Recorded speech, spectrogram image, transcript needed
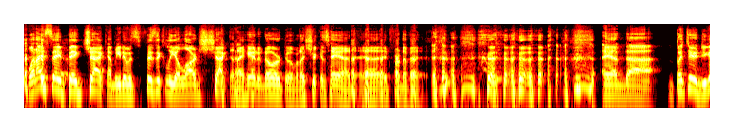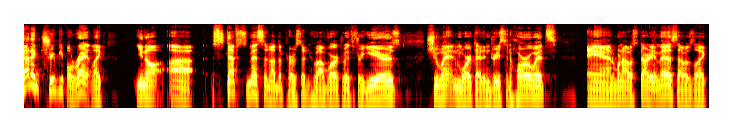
when I say big check, I mean it was physically a large check that I handed over to him, and I shook his hand uh, in front of it. and uh, but dude, you got to treat people right. Like you know, uh, Steph Smith's another person who I've worked with for years. She went and worked at Andreessen Horowitz. And when I was starting this, I was like,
